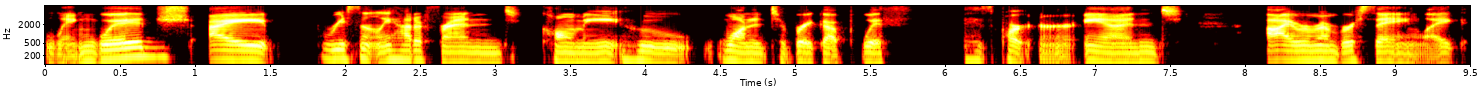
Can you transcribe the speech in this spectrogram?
language, I recently had a friend call me who wanted to break up with his partner. And I remember saying, like,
